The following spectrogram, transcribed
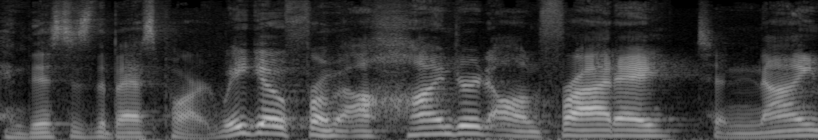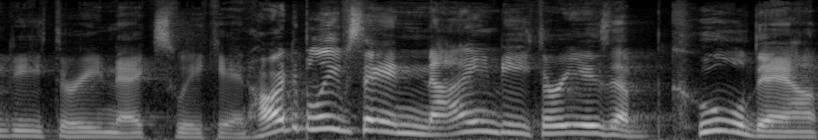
and this is the best part we go from 100 on Friday to 93 next weekend hard to believe saying 93 is a cool down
